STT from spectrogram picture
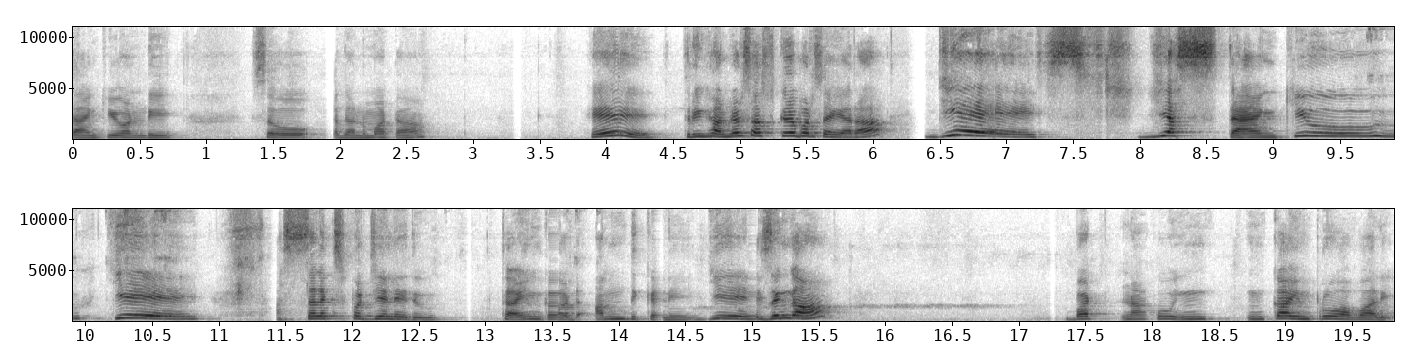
థ్యాంక్ యూ అండి. సో అదనమాట హే త్రీ హండ్రెడ్ సబ్స్క్రైబర్స్ అయ్యారా? Yes thank you! ఏ అస్సలు ఎక్స్పెక్ట్ చేయలేదు. థ్యాంక్ గాడ్ అందుకని. ఏ నిజంగా? బట్ నాకు ఇంకా ఇంప్రూవ్ అవ్వాలి.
